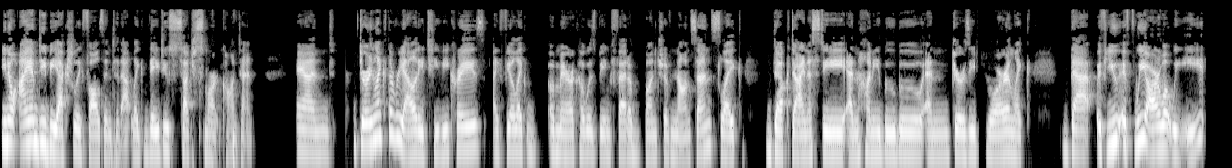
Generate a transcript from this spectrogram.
you know IMDb actually falls into that. Like they do such smart content. And during like the reality TV craze, I feel like America was being fed a bunch of nonsense like Duck Dynasty and Honey Boo Boo and Jersey Shore and like that if you if we are what we eat,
